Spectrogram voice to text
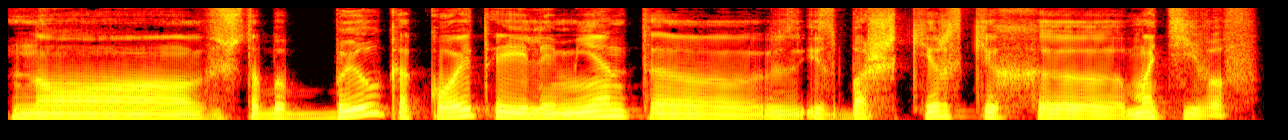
но чтобы был какой-то элемент э, из башкирских мотивов.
